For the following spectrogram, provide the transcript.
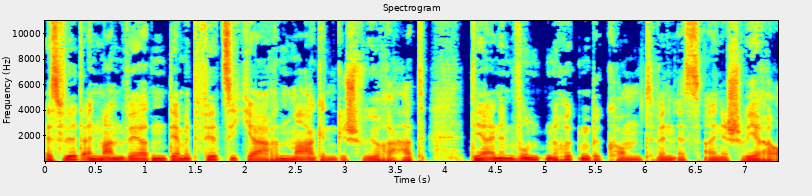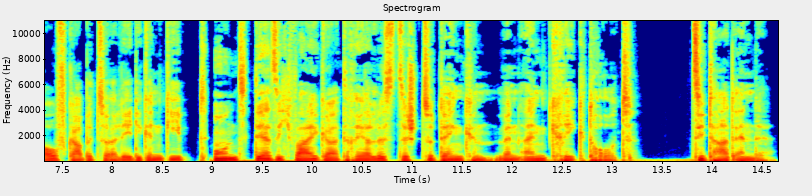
Es wird ein Mann werden, der mit 40 Jahren Magengeschwüre hat, der einen wunden Rücken bekommt, wenn es eine schwere Aufgabe zu erledigen gibt, und der sich weigert, realistisch zu denken, wenn ein Krieg droht. Zitat Ende.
